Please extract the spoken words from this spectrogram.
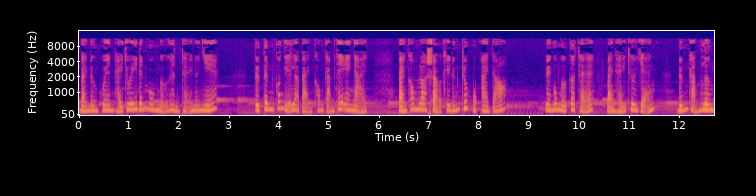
Bạn đừng quên hãy chú ý đến ngôn ngữ hình thể nữa nhé. Tự tin có nghĩa là bạn không cảm thấy e ngại, bạn không lo sợ khi đứng trước một ai đó. Về ngôn ngữ cơ thể, bạn hãy thư giãn, đứng thẳng lưng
